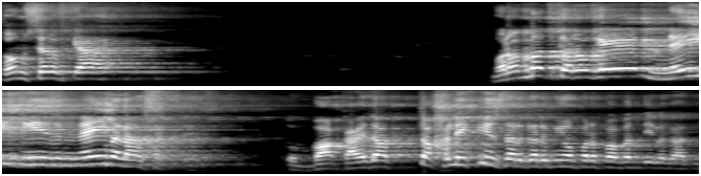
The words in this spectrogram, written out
تم صرف کیا ہے؟ مرمت کرو گے، نئی چیز نہیں بنا سکتے۔ تو باقاعدہ تخلیقی سرگرمیوں پر پابندی لگا دی۔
